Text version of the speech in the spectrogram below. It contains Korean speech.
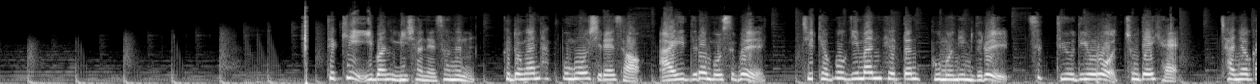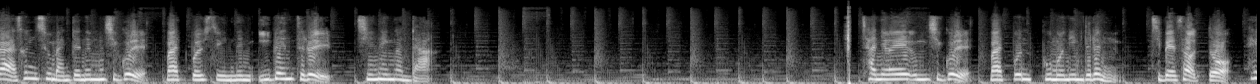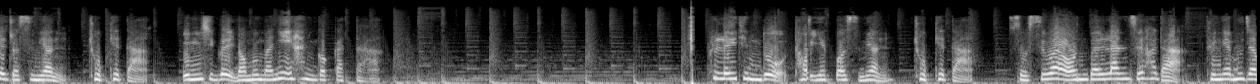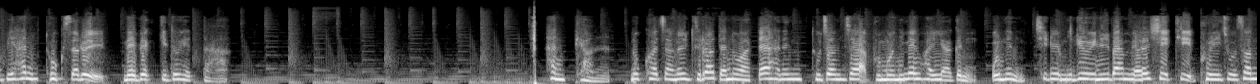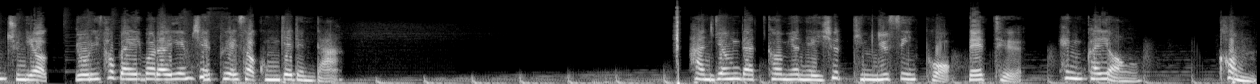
특히 이번 미션에서는 그동안 학부모실에서 아이들의 모습을 지켜보기만 했던 부모님들을 스튜디오로 초대해 자녀가 손수 만든 음식을 맛볼 수 있는 이벤트를 진행한다. 자녀의 음식을 맛본 부모님들은 집에서 또 해줬으면 좋겠다. 음식을 너무 많이 한 것 같다. 플레이팅도 더 예뻤으면 좋겠다. 소스와 언밸런스하다 등의 무자비한 독설을 내뱉기도 했다. 한편 녹화장을 들여다 놓았다 하는 도전자 부모님의 활약은 오는 7일 일요 일 밤 10시 TV조선 주니어 요리 서바이벌 IM 셰프에서 공개된다. 한경닷컴 연예이슈팀 뉴스인포 네트 행카영 컴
